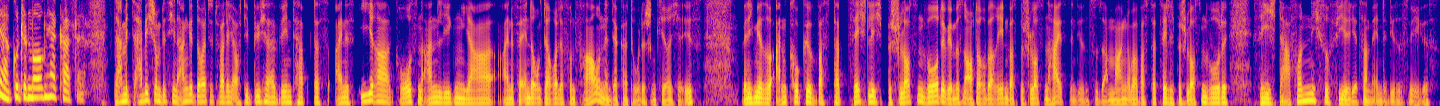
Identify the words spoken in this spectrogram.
Ja, guten Morgen, Herr Kassel. Damit habe ich schon ein bisschen angedeutet, weil ich auch die Bücher erwähnt habe, dass eines Ihrer großen Anliegen ja eine Veränderung der Rolle von Frauen in der katholischen Kirche ist. Wenn ich mir so angucke, was tatsächlich beschlossen wurde, wir müssen auch darüber reden, was beschlossen heißt in diesem Zusammenhang, aber was tatsächlich beschlossen wurde, sehe ich davon nicht so viel jetzt am Ende dieses Weges.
